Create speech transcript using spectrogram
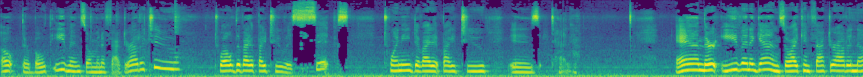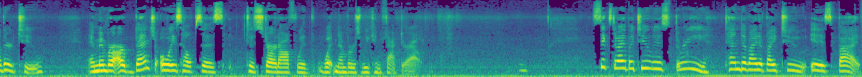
Oh, they're both even, so I'm going to factor out a 2. 12 divided by 2 is 6. 20 divided by 2 is 10. And they're even again, so I can factor out another 2. And remember, our bench always helps us to start off with what numbers we can factor out. 6 divided by 2 is 3. 10 divided by 2 is 5.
